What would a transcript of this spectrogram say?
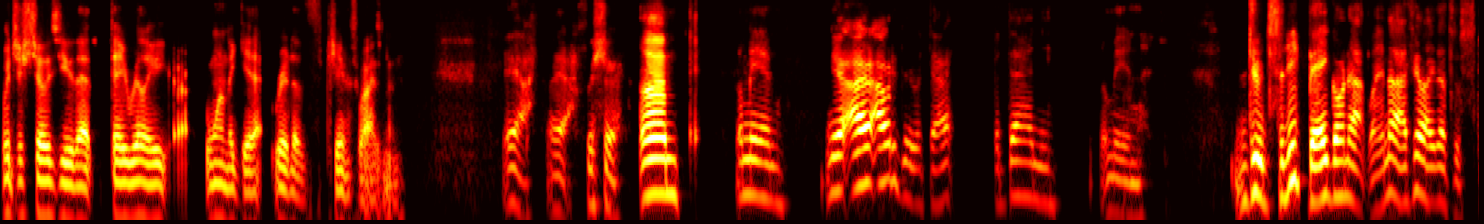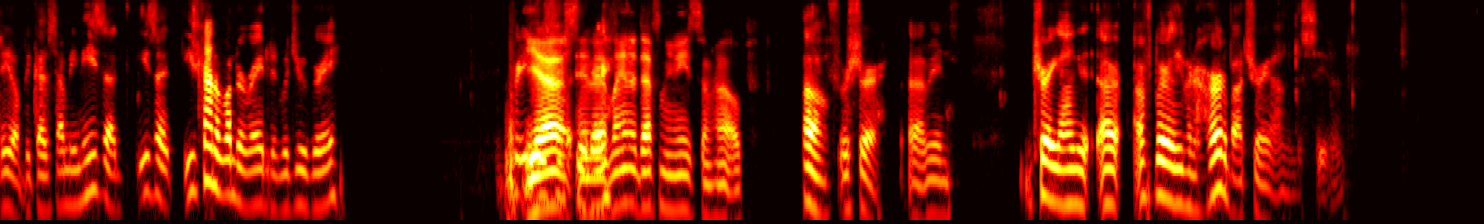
which just shows you that they really want to get rid of James Wiseman. Yeah, yeah, for sure. Um, I mean, yeah, I, I would agree with that. But then, I mean, dude, Saddiq Bey going to Atlanta, I feel like that's a steal because I mean he's a he's a he's kind of underrated. Would you agree? Pretty yeah, and. Atlanta definitely needs some help. Oh, for sure. I mean, Trae Young. Uh, I've barely even heard about Trae Young this season.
